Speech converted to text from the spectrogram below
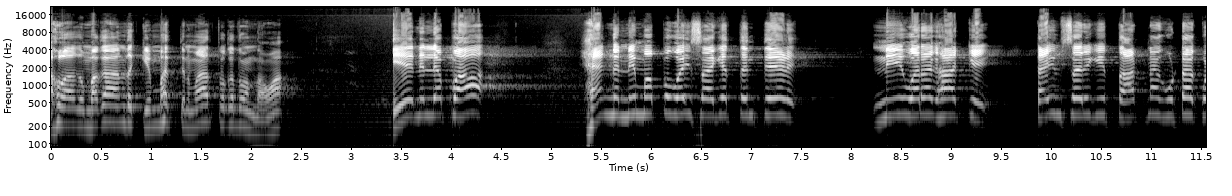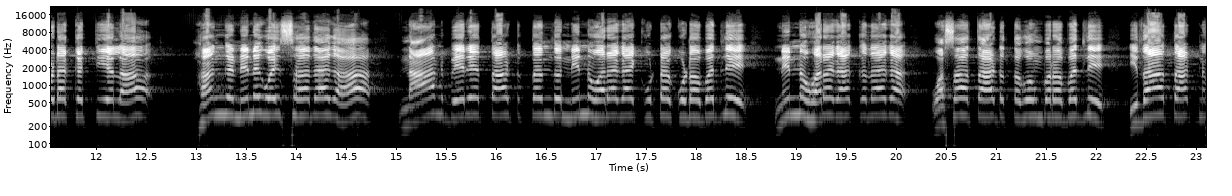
ಅವಾಗ ಮಗ ಅಂದ ಕಿಮ್ಮತ್ತಿನ ಮಾತು ಬಂದವ ಏನಿಲ್ಲಪ್ಪ ಹೆಂಗೆ ನಿಮ್ಮಪ್ಪ ವಯಸ್ಸಾಗೈತಂತೇಳಿ? ನೀ ಹೊರಗೆ ಹಾಕಿ, ಟೈಮ್ ಸರಿಗೆ ತಾಟ್ನಾಗ ಊಟ ಕೊಡಕತ್ತೀಯಲ್ಲ, ಹಂಗೆ ನಿನಗೆ ವಯಸ್ಸಾದಾಗ ನಾನು ಬೇರೆ ತಾಟ್ ತಂದು ನಿನ್ನ ಹೊರಗೆ ಹಾಕಿ ಊಟ ಕೊಡೋ ಬದಲಿ, ನಿನ್ನ ಹೊರಗೆ ಹಾಕಿದಾಗ ಹೊಸ ತಾಟ್ ತೊಗೊಂಬರೋ ಬದಲಿ ಇದಾ ತಾಟ್ನ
